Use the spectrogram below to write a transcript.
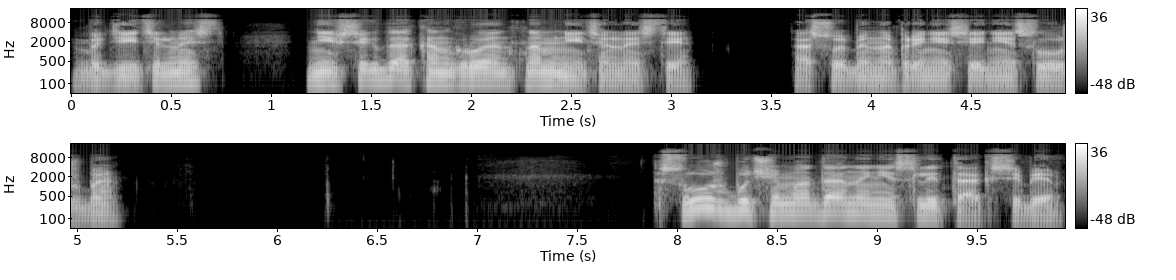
Бдительность не всегда конгруентна мнительности, особенно при несении службы. Службу чемоданы несли так себе.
